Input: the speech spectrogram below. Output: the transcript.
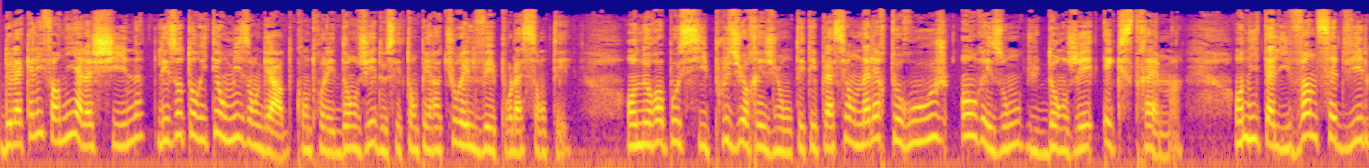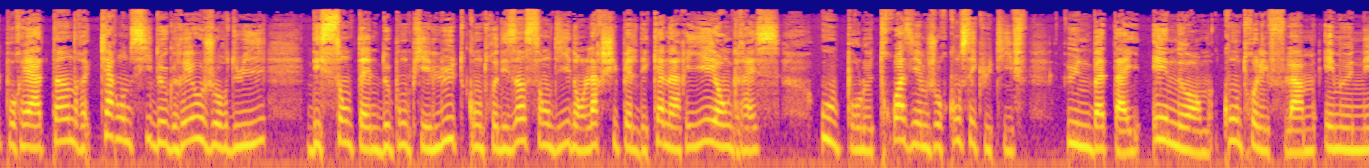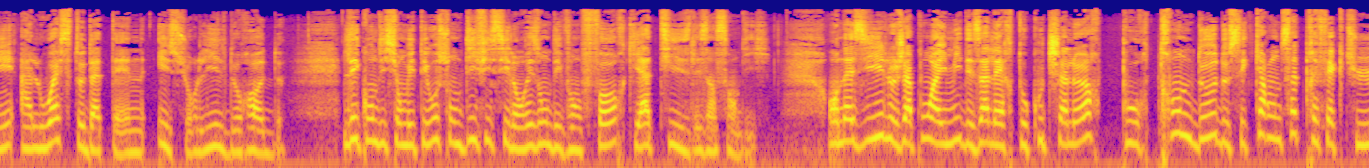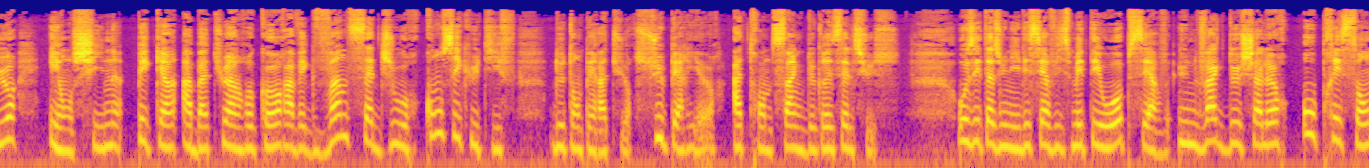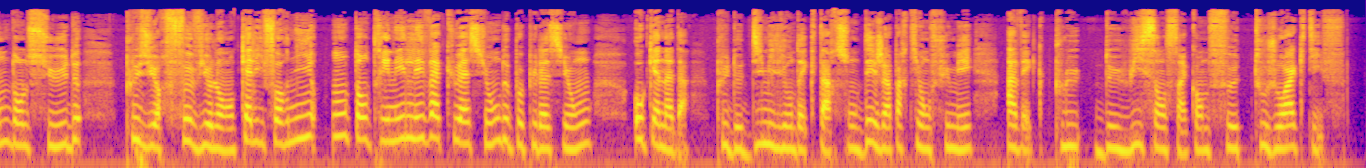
De la Californie à la Chine, les autorités ont mis en garde contre les dangers de ces températures élevées pour la santé. En Europe aussi, plusieurs régions ont été placées en alerte rouge en raison du danger extrême. En Italie, 27 villes pourraient atteindre 46 degrés aujourd'hui. Des centaines de pompiers luttent contre des incendies dans l'archipel des Canaries et en Grèce, où, pour le troisième jour consécutif, une bataille énorme contre les flammes est menée à l'ouest d'Athènes et sur l'île de Rhodes. Les conditions météo sont difficiles en raison des vents forts qui attisent les incendies. En Asie, le Japon a émis des alertes aux coups de chaleur pour 32 de ses 47 préfectures et en Chine, Pékin a battu un record avec 27 jours consécutifs de température supérieure à 35 degrés Celsius. Aux États-Unis, les services météo observent une vague de chaleur oppressante dans le sud. Plusieurs feux violents en Californie ont entraîné l'évacuation de populations. Au Canada, plus de 10 millions d'hectares sont déjà partis en fumée avec plus de 850 feux toujours actifs.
